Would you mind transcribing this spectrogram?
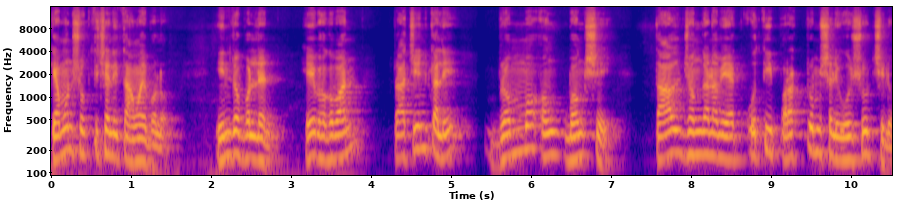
কেমন শক্তিশালী তা আমায় বলো। ইন্দ্র বললেন, হে ভগবান, প্রাচীনকালে ব্রহ্ম বংশে তালজঙ্গা নামে এক অতি পরাক্রমশালী অসুর ছিল।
